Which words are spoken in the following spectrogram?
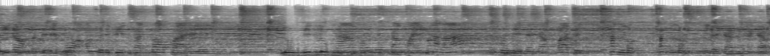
พี่น้องก็จะได้พ่อกับศิลปินท่านต่อไปลูกศิษย์ลูกหาของโลกาใหม่มาละเมื่อนี้นะครับมาเป็นขั้นหลดขั้นหลงนี่เลยกันนะครับ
